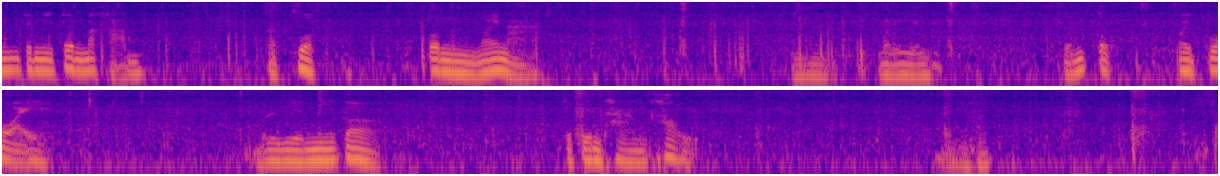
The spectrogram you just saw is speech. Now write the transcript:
นึงจะมีต้นมะขาม กับพวกต้นน้อยหนาบริเวณฝนตกปล่อยๆบริเวณนี้ก็จะเป็นทางเข้านะครับ ไฟ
